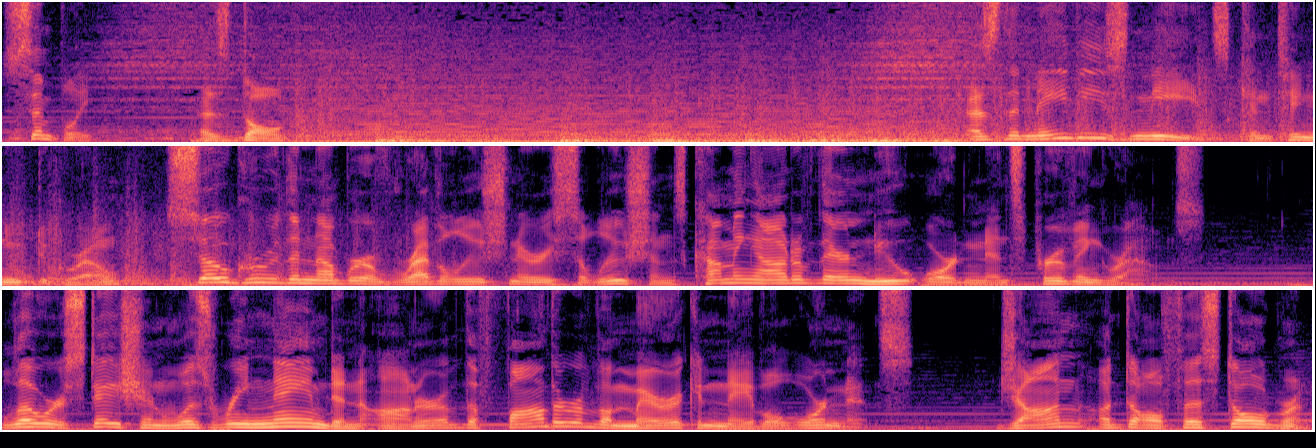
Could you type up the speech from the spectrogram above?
simply as Dahlgren. As the Navy's needs continued to grow, so grew the number of revolutionary solutions coming out of their new ordnance proving grounds. Lower Station was renamed in honor of the father of American naval ordnance, John Adolphus Dahlgren.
